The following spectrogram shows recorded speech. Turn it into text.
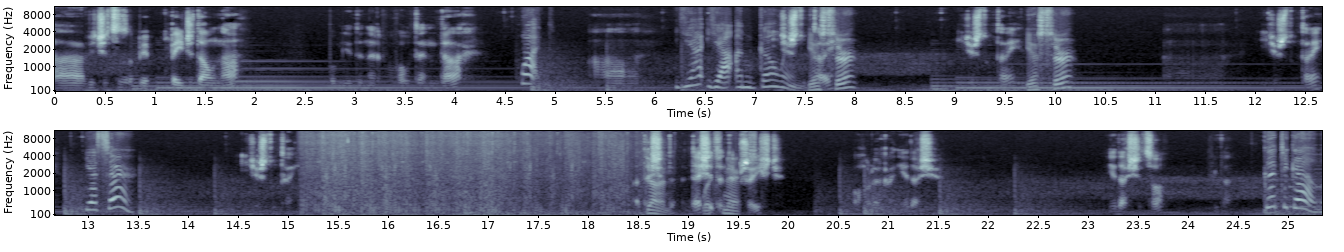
A wiecie co zrobię? Page downa. Denerwował ten dach. What? A Yeah, yeah, I'm going. idziesz tutaj? Yes, sir? Idziesz tutaj? Yes, sir? Idziesz tutaj? Yes, sir. Idziesz tutaj. A da się, da się tędy przejść? O cholera, nie da się. Nie da się, co? Chwila. Good to go.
